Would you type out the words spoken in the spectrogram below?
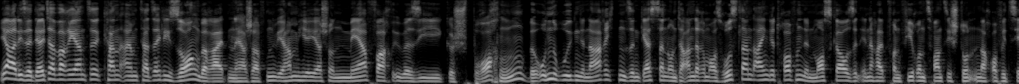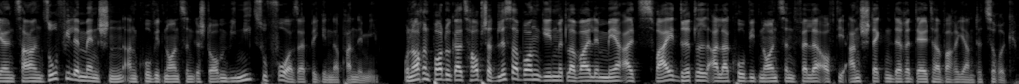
Ja, diese Delta-Variante kann einem tatsächlich Sorgen bereiten, Herrschaften. Wir haben hier ja schon mehrfach über sie gesprochen. Beunruhigende Nachrichten sind gestern unter anderem aus Russland eingetroffen. In Moskau sind innerhalb von 24 Stunden nach offiziellen Zahlen so viele Menschen an Covid-19 gestorben wie nie zuvor seit Beginn der Pandemie. Und auch in Portugals Hauptstadt Lissabon gehen mittlerweile mehr als zwei Drittel aller Covid-19-Fälle auf die ansteckendere Delta-Variante zurück.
